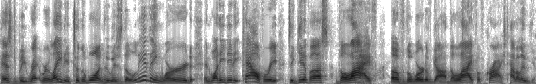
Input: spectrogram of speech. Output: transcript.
has to be re- related to the one who is the living Word and what He did at Calvary to give us the life of the Word of God, the life of Christ. Hallelujah.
